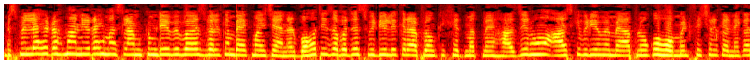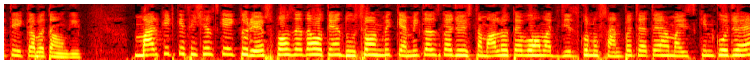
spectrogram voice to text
अस्सलाम डे viewers welcome back my channel बहुत ही ज़बरदस्त वीडियो लेकर आप लोगों की खिदमत में हाजिर हूँ। आज की वीडियो में मैं आप लोगों को होममेड फेशियल करने का तरीका बताऊँगी। मार्केट के फेशियल्स के एक तो रेट्स बहुत ज़्यादा होते हैं, दूसरा उनमें केमिकल्स का जो इस्तेमाल होता है, वो हमारी जिल्द को नुकसान पहुंचाता है, हमारी स्किन को जो है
